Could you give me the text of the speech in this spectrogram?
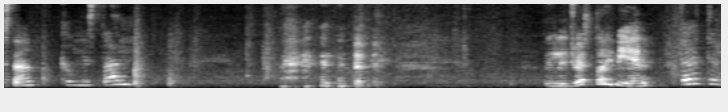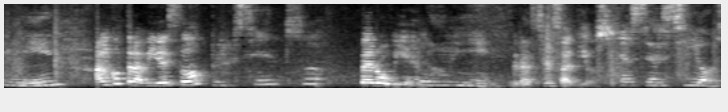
Están? ¿Cómo están? Dile, yo estoy bien. Estoy bien. Algo travieso, Pero siento. pero bien. Pero bien. Gracias a Dios. Gracias Dios.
